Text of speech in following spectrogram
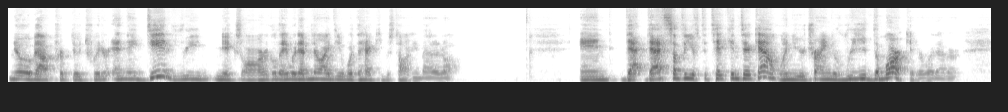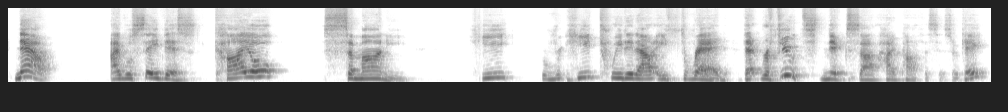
know about crypto Twitter and they did read Nick's article, they would have no idea what the heck he was talking about at all. And that that's something you have to take into account when you're trying to read the market or whatever. Now, I will say this: Kyle Samani, he he tweeted out a thread that refutes Nick's uh, hypothesis. Okay,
